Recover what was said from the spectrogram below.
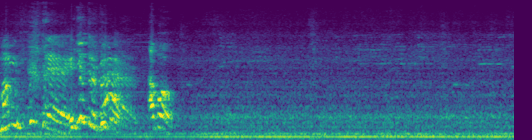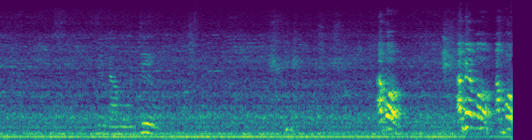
Mommy, sit there. It's Nge just a duke ba. rap. Abo. na mon Dieu. Abo, abi abo, abo.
